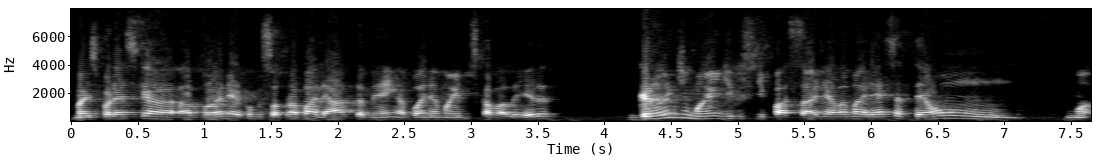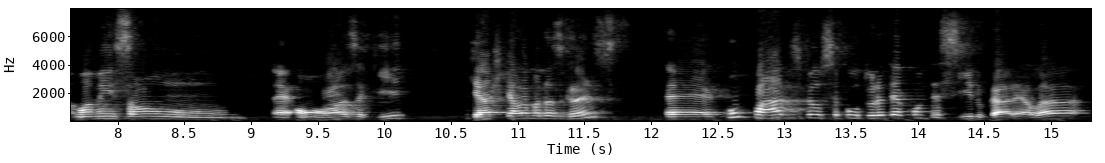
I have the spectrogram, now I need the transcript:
Mas parece que a, a Vânia começou a trabalhar também, a Vânia, mãe dos Cavaleiros. Grande mãe, diga-se de passagem, ela merece até um, uma, uma menção é, honrosa aqui, que acho que ela é uma das grandes é, culpadas pelo Sepultura ter acontecido, cara. Ela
